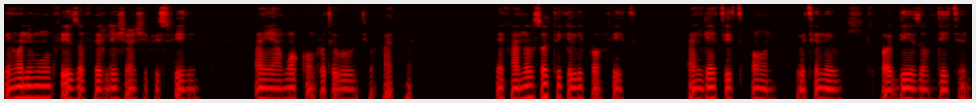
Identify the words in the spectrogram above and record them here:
the honeymoon phase of your relationship is fading and you are more comfortable with your partner. You can also take a leap of faith and get it on within a week or days of dating.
